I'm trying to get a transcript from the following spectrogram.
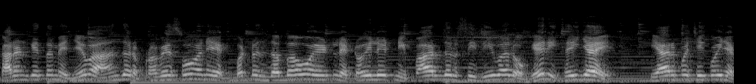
કારણ કે તમે જેવા અંદર પ્રવેશો અને એક બટન દબાવો એટલે ટોયલેટની પારદર્શી દિવાલો ઘેરી થઈ જાય. ત્યાર પછી કોઈને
